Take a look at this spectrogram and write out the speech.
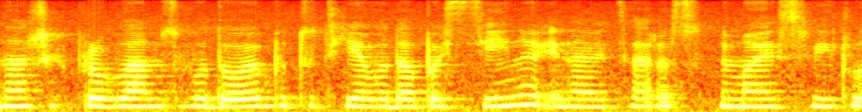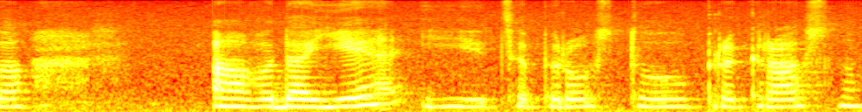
наших проблем з водою, бо тут є вода постійно, і навіть зараз тут немає світла, а вода є, і це просто прекрасно.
